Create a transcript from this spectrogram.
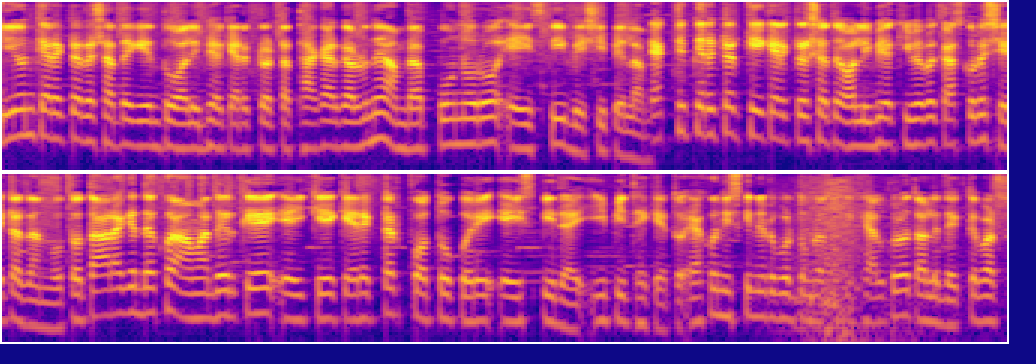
লিওন ক্যারেক্টারের সাথে কিন্তু অলিভিয়া ক্যারেক্টারটা থাকার কারণে আমরা পনেরো এইচপি বেশি পেলাম। অ্যাক্টিভ ক্যারেক্টার কে ক্যারেক্টারের সাথে অলিভিয়া কীভাবে কাজ করে সেটা জানব। তো তার আগে দেখো আমাদেরকে এই কে ক্যারেক্টার কত করে এইচপি দেয় ইপি থেকে। তো এখন স্ক্রিনের উপর তোমরা যদি খেয়াল করো তাহলে দেখতে পারছ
